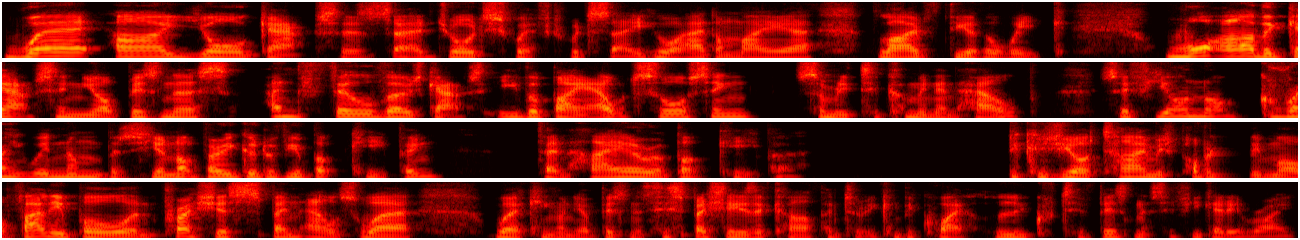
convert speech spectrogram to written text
Where are your gaps, as uh, George Swift would say, who I had on my uh, live the other week? What are the gaps in your business and fill those gaps either by outsourcing somebody to come in and help. So if you're not great with numbers, you're not very good with your bookkeeping, then hire a bookkeeper because your time is probably more valuable and precious spent elsewhere working on your business, especially as a carpenter. It can be quite a lucrative business if you get it right.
